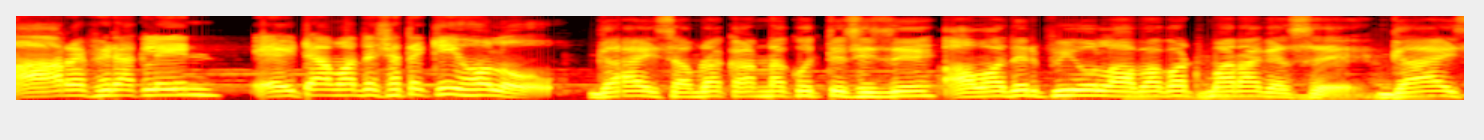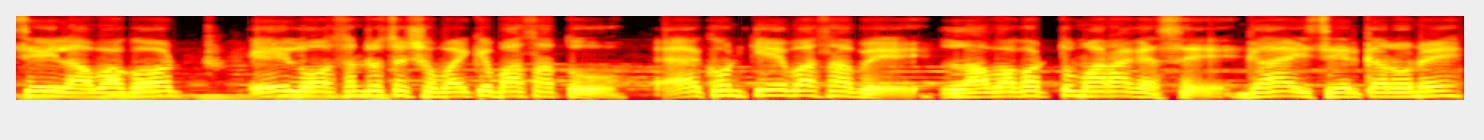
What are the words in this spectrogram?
আরে ফিরাকলিন এইটা আমাদের সাথে কি হলো? গাইস আমরা কান্না করতেছি যে আমাদের প্রিয় লাভাগট মারা গেছে। গাইস এই লাভাগট এই লস অ্যান্ড্রসের সবাইকে বাঁচাতো। এখন কে বাঁচাবে? লাভাগট তো মারা গেছে। গাইস এর কারণে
